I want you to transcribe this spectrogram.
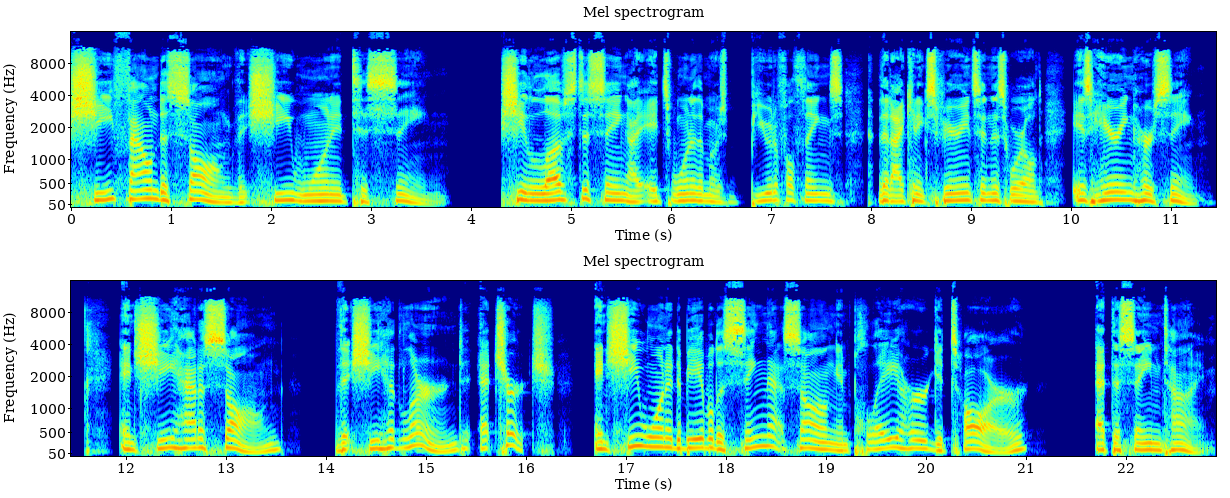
she found a song that she wanted to sing. She loves to sing. it's one of the most beautiful things that I can experience in this world is hearing her sing. And she had a song that she had learned at church. And she wanted to be able to sing that song and play her guitar at the same time.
